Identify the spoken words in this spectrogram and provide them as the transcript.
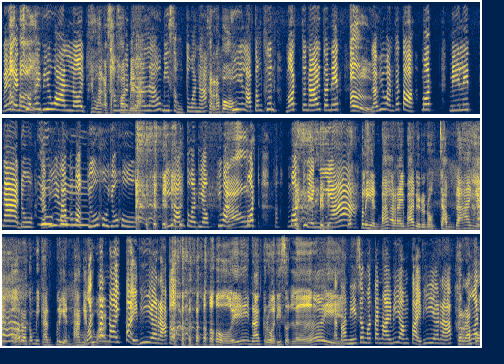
ไม่เว้นเออช่วงให้พี่วานเลยพี่วานเอาสักธรท่อนรมไหมดาล่ะแล้วมีสองตัวนะครับผมพี่ยีรับต้องขึ้นมดตัวน้อยตัวนิดเออ แล้วพี่วันก็ต่อมดมีลิตรห น้าดูแล้วพี่รับก็บอกยูฮูยูฮูนี่ร้องตัวเดียว พี่วันเอ้ามดมดอยู่อย่างเนี้ยก็เปลี่ยนบ้างอะไรบ้างเดี๋ยวน้องๆจำได้ไงเออเราต้องมีการเปลี่ยนบ้างไงมดพี่ตะวานน้อยต่อยพี่รับเลยโอ้ยน่ากลัวที่สุดเลยแต่ตอนนี้เจ้ามดตะน้อยไม่ยอมต่อยพี่รับครับมัวแต่ผ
